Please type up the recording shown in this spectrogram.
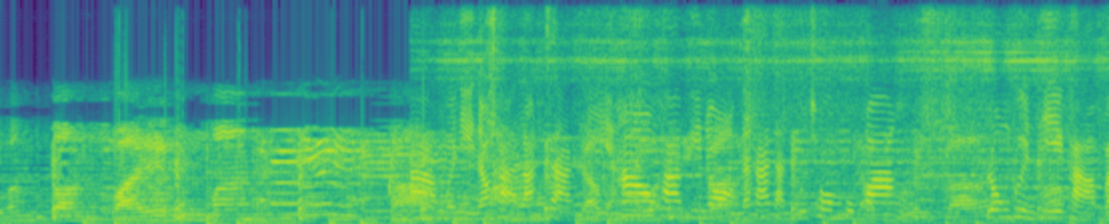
วงตอนไฟมุ่งมันค่ะมื้อนี้เนาะค่ะหลังจากที่เฮาพาพี่น้องนะคะท่านผู้ชมผู้ฟังลงพื้นที่ค่ะไป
